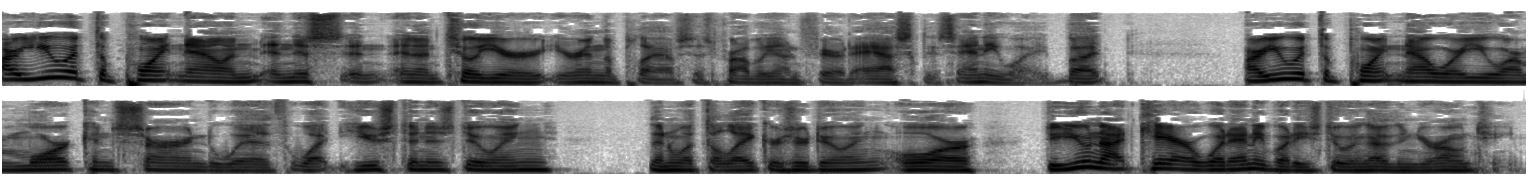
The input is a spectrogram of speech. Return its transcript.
Are you at the point now, and, and this, and, and until you're you're in the playoffs, it's probably unfair to ask this anyway. But are you at the point now where you are more concerned with what Houston is doing than what the Lakers are doing, or do you not care what anybody's doing other than your own team?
